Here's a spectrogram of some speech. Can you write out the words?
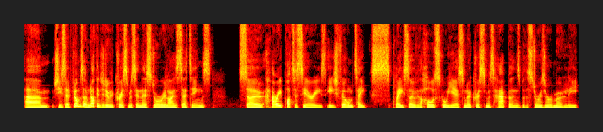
um, she said films that have nothing to do with Christmas in their storyline settings. So, Harry Potter series. Each film takes place over the whole school year, so no Christmas happens, but the stories are remotely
